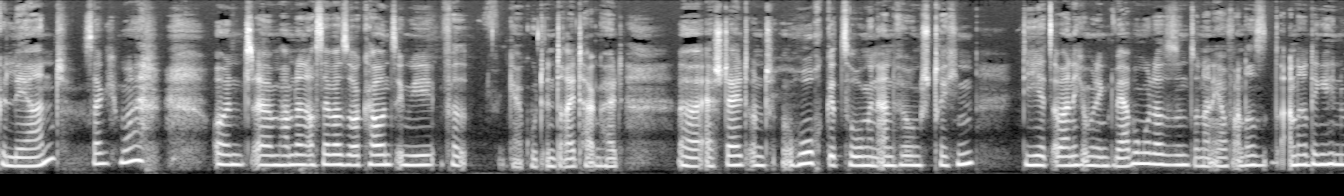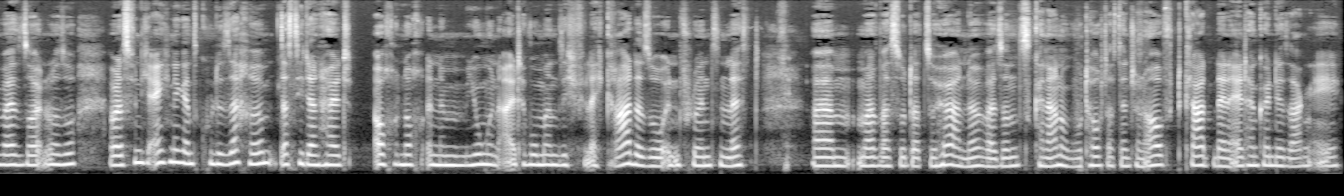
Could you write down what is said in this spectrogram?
gelernt, sag ich mal. Und ähm, haben dann auch selber so Accounts irgendwie, ja gut, in drei Tagen halt äh, erstellt und hochgezogen, in Anführungsstrichen, die jetzt aber nicht unbedingt Werbung oder so sind, sondern eher auf andere, andere Dinge hinweisen sollten oder so. Aber das finde ich eigentlich eine ganz coole Sache, dass die dann halt auch noch in einem jungen Alter, wo man sich vielleicht gerade so influenzen lässt, ähm, mal was so dazu hören, ne? Weil sonst, keine Ahnung, wo taucht das denn schon auf? Klar, deine Eltern können dir sagen, ey,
